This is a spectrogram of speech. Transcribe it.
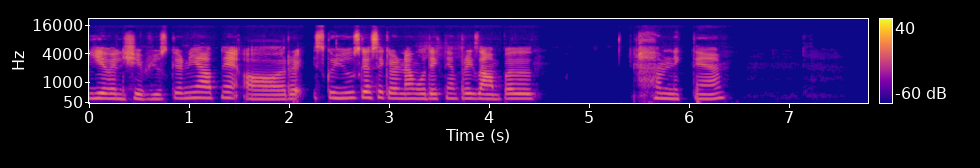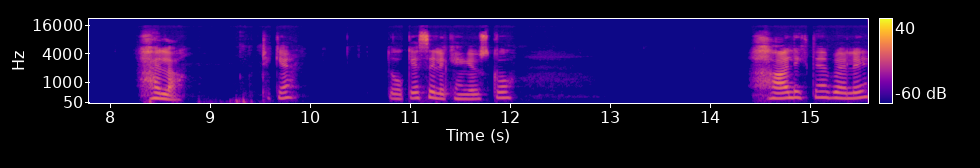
ये वाली शेप यूज़ करनी है आपने और इसको यूज़ कैसे करना है वो देखते हैं। फॉर एग्ज़ाम्पल हम लिखते हैं, हला ठीक है? तो कैसे लिखेंगे उसको? हा लिखते हैं पहले।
